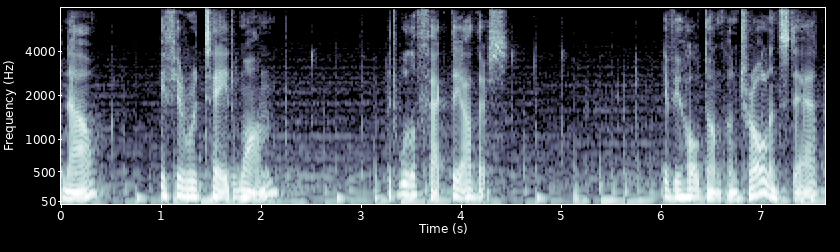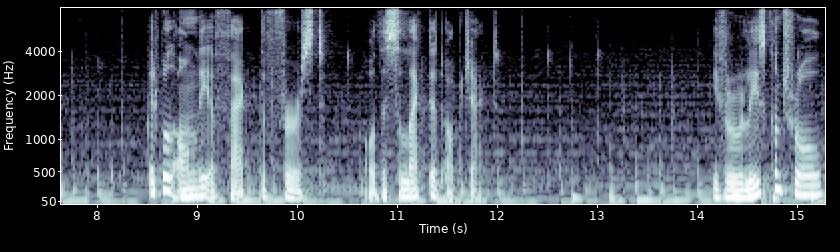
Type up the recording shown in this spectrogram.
Now, if you rotate one, it will affect the others. If you hold down control instead, it will only affect the first or the selected object. If you release control,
